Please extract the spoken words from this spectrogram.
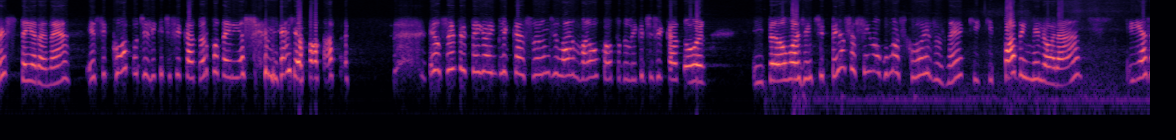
besteira, né? Esse copo de liquidificador poderia ser melhor. Eu sempre tenho a implicação de lavar o copo do liquidificador. Então a gente pensa assim em algumas coisas né, que, que podem melhorar e a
